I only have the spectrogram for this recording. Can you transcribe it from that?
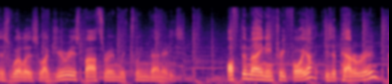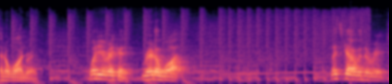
as well as luxurious bathroom with twin vanities. Off the main entry foyer is a powder room and a wine room. What do you reckon, red or white? Let's go with the red.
